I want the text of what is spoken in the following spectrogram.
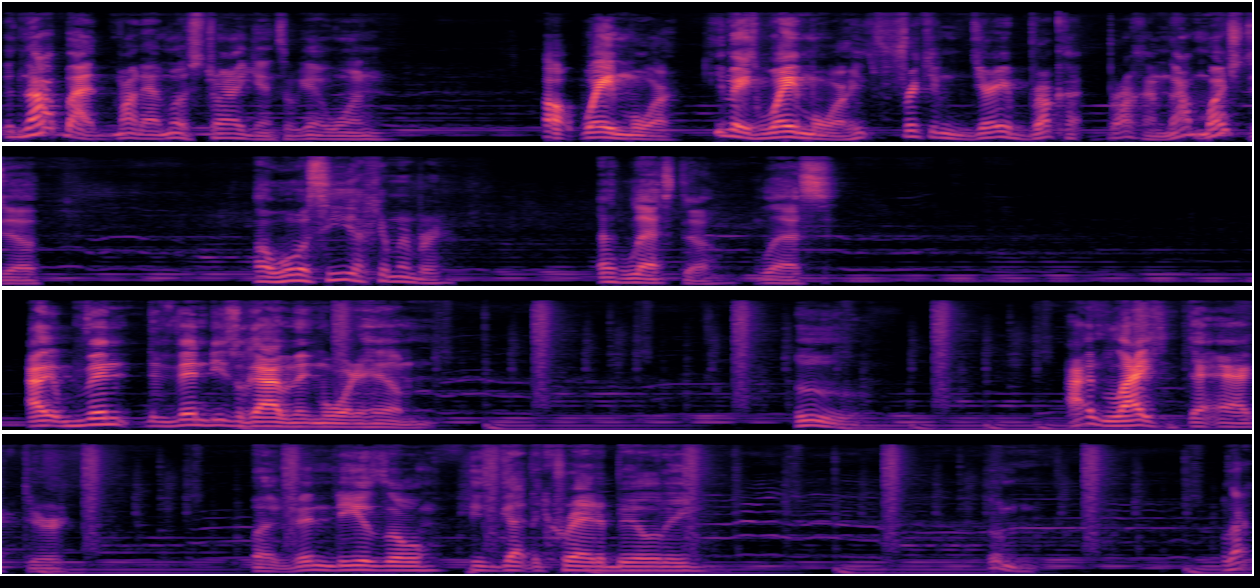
It's not by not that much. Try again. So get one. Oh, way more. He makes way more. He's freaking Jerry Bruckheimer. Not much though. Oh, what was he? I can't remember. That's less though. Less. I Vin, the Vin Diesel guy would make more than him. Ooh. I like the actor, but Vin Diesel, he's got the credibility. Hmm. What I,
